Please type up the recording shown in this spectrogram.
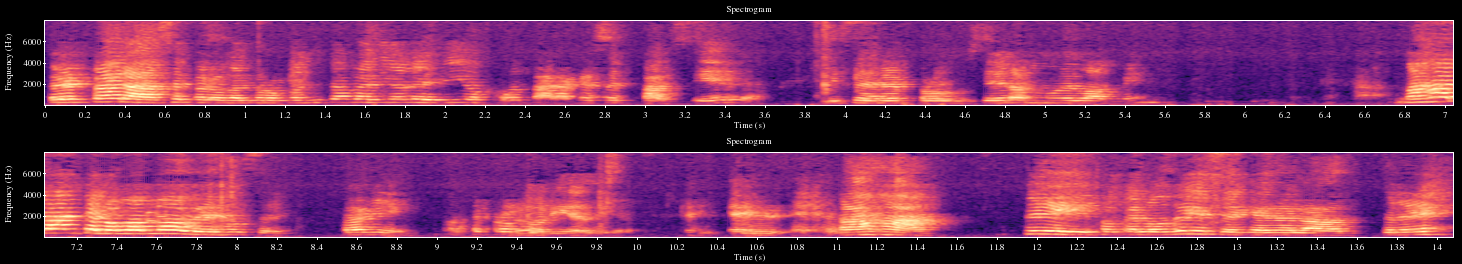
prepararse, pero que el propósito que Dios le dio fue para que se esparcieran y se reproducieran nuevamente. Más adelante lo vamos a ver, José. Está bien, no te preocupes. Gloria a Dios. Eh, eh. Ajá, sí, porque lo dice que de las tres,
